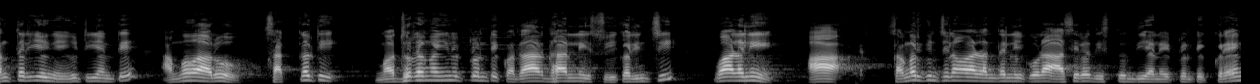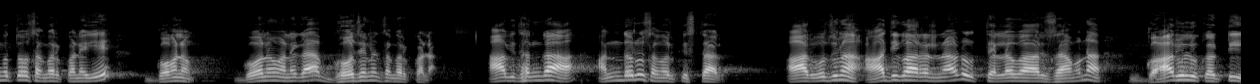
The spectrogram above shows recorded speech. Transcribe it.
అంతర్యం ఏమిటి అంటే అమ్మవారు చక్కటి మధురమైనటువంటి పదార్థాన్ని స్వీకరించి వాళ్ళని ఆ సమర్పించిన వాళ్ళందరినీ కూడా ఆశీర్వదిస్తుంది అనేటువంటి క్రేంగతో సమర్పణయే గోనం. గోనం అనగా భోజన సమర్పణ ఆ విధంగా అందరూ సమర్పిస్తారు ఆ రోజున ఆదివారం నాడు తెల్లవారుజామున గారులు కట్టి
